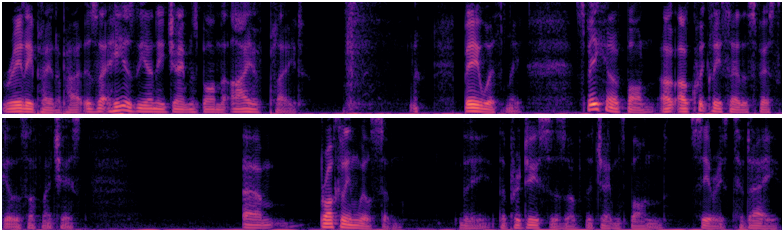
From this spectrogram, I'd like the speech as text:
really played a part, is that he is the only James Bond that I have played. Bear with me. Speaking of Bond, I'll, I'll, quickly say this first to get this off my chest. Um, Broccoli Wilson, the, the producers of the James Bond series today,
